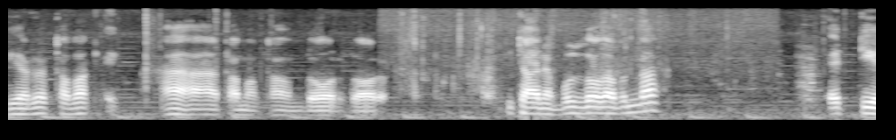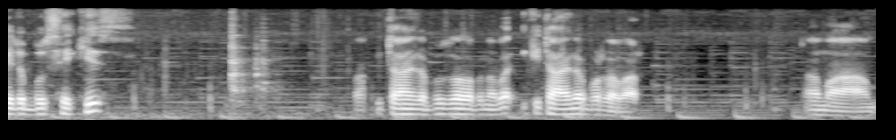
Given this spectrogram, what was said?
Bir yerde tabak ek. Ha, ha tamam tamam doğru doğru. Bir tane buzdolabında et diyedi bu 8. Bak bir tane de buzdolabına bak. iki tane de burada var. Tamam.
